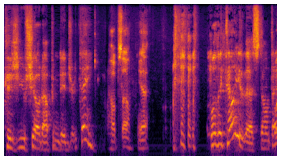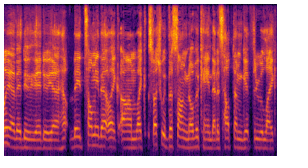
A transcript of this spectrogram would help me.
because you showed up and did your thing. I hope so. Yeah. Well, they tell you this, don't they? Well, yeah, they do. They do. Yeah, they tell me that like, um, like especially with this song Novocaine, that it's helped them get through like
